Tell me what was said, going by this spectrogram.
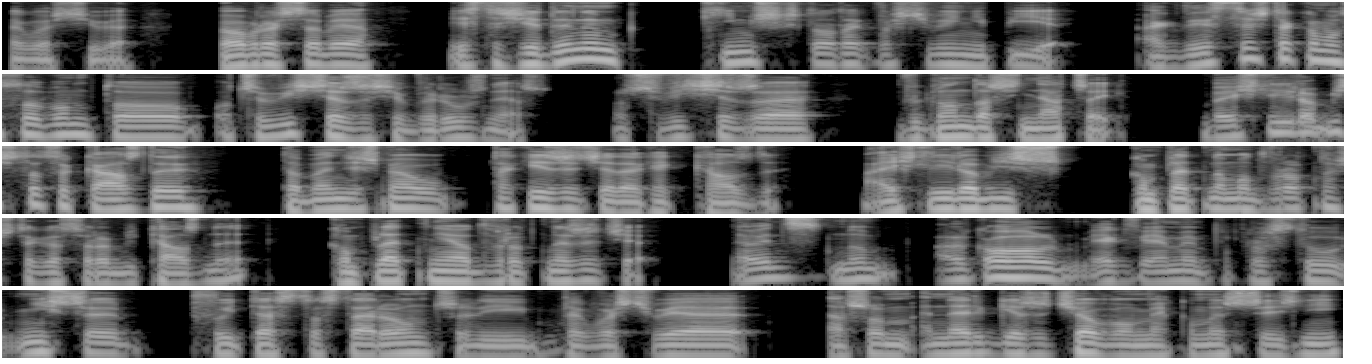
tak właściwie. Wyobraź sobie, jesteś jedynym kimś, kto tak właściwie nie pije. A gdy jesteś taką osobą, to oczywiście, że się wyróżniasz. Oczywiście, że wyglądasz inaczej. Bo jeśli robisz to, co każdy, to będziesz miał takie życie, tak jak każdy. A jeśli robisz kompletną odwrotność tego, co robi każdy, kompletnie odwrotne życie. No więc no, alkohol, jak wiemy, po prostu niszczy twój testosteron, czyli tak właściwie naszą energię życiową jako mężczyźni.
